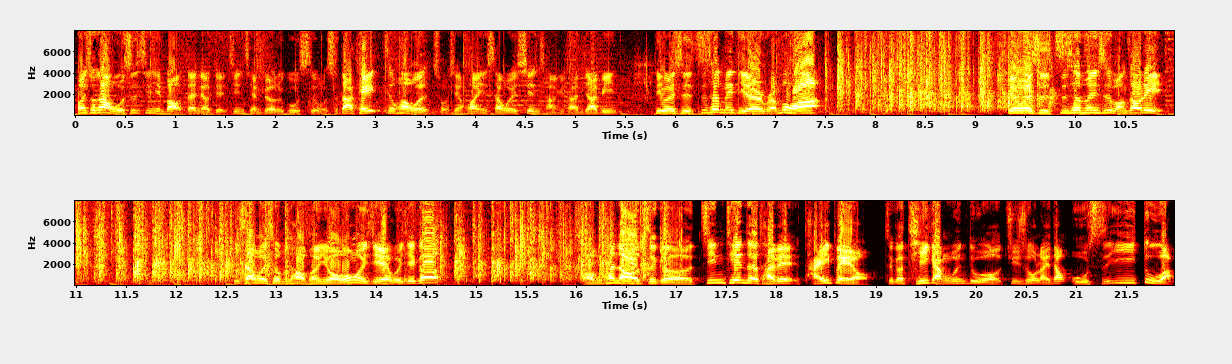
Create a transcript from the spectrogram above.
欢迎收看，我是金钱爆，带你了解金钱背后的故事。我是大 K 曾焕文。首先欢迎三位现场与谈嘉宾，第一位是资深媒体人阮慕驊，第二位是资深分析师王兆立，第三位是我们的好朋友翁伟杰，伟杰哥。好，我们看到这个今天的台北台北哦，这个体感温度哦，据说来到五十一度啊，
